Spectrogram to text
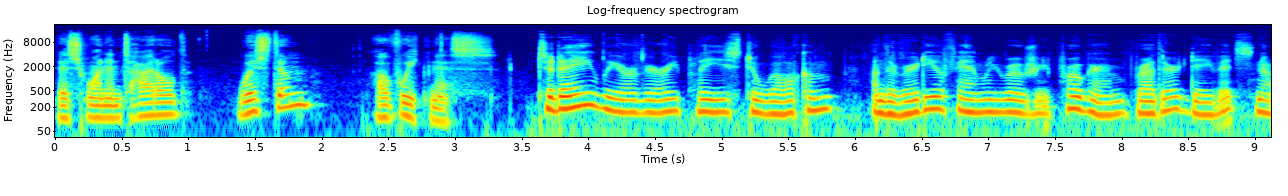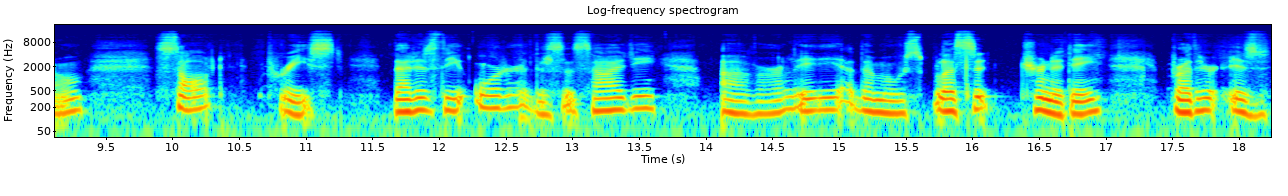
this one entitled Wisdom of Weakness. Today we are very pleased to welcome on the Radio Family Rosary program Brother David Snow, SOLT Priest. That is the order, the Society of Our Lady of the Most Blessed Trinity. Brother is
